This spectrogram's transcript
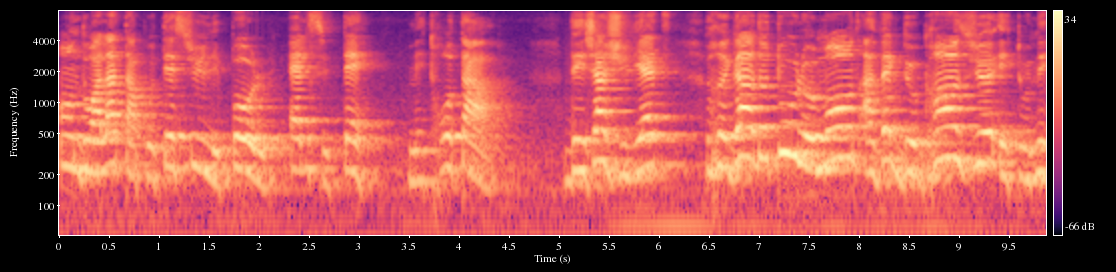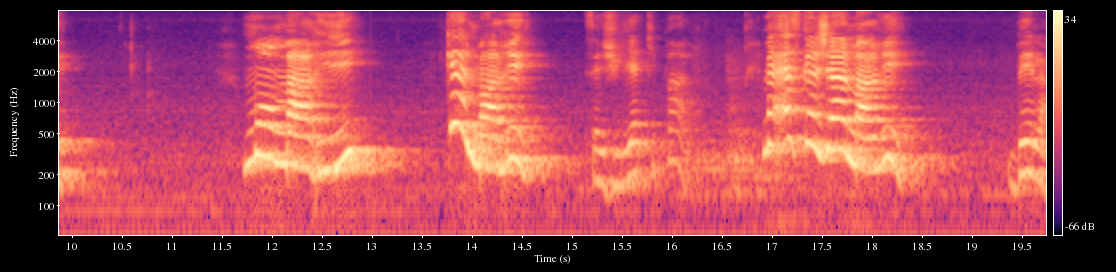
on doit la tapoter sur l'épaule? Elle se tait, mais trop tard. Déjà Juliette regarde tout le monde avec de grands yeux étonnés. Mon mari Quel mari? C'est Juliette qui parle. Mais est-ce que j'ai un mari? Bella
